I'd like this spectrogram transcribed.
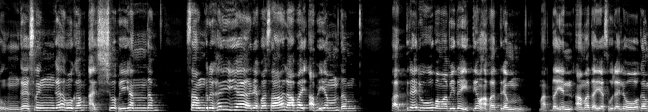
തുംഗശൃംഗമുഖം അശ്വഭിയന്തം. സംഗൃഹയ്യ രഭസാലഭയ അഭിയന്തം. ഭദ്രരൂപമഭി ദൈത്യം അഭദ്രം മർദ്ദയൻ അമദയ സുരലോകം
